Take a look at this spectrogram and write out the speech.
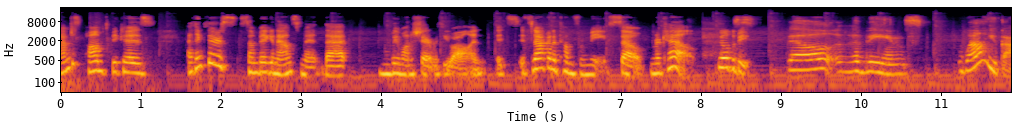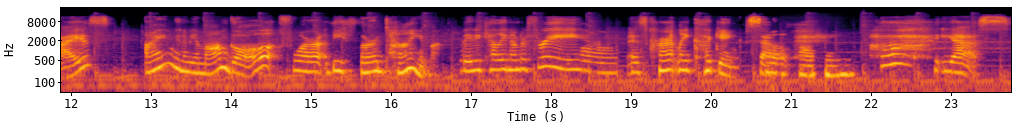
I'm just pumped because I think there's some big announcement that we want to share with you all, and it's it's not going to come from me. So, Raquel, spill the beans. Spill the beans. Well, you guys, I am going to be a mom goal for the third time. Baby Kelly number three Oh, is currently cooking. So, awesome. yes,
